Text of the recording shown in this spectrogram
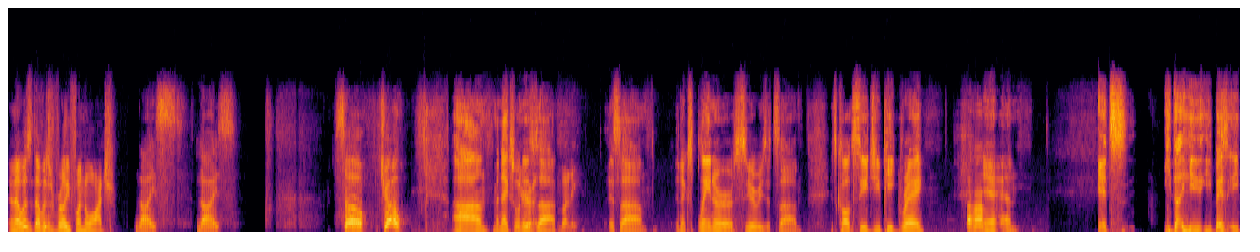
and that was that was really fun to watch. Nice, nice. So, Joe. Um, my next one is uh, buddy. It's um, an explainer series. It's uh, it's called CGP Grey, uh-huh. and it's he does he he basically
